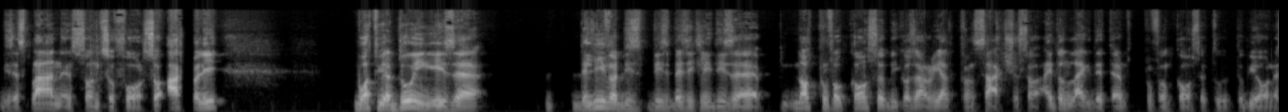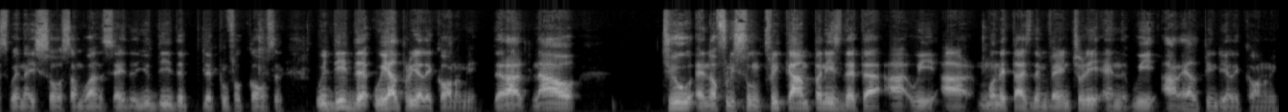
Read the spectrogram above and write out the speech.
business plan and so on and so forth. So actually, what we are doing is uh, deliver this, this basically this uh, not proof of concept because are real transactions. So I don't like the term proof of concept to, to be honest. When I saw someone say that you did the, the proof of concept, we did the, we help real economy. There are now two and hopefully soon three companies that uh, uh, we are monetized inventory and we are helping real economy.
